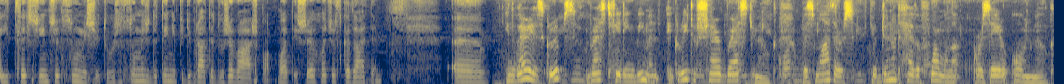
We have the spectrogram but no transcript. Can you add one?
і цих чи інших сумішей, тому що суміш дитині підібрати дуже важко. От, і що я хочу сказати. In various groups, breastfeeding women agree to share breast milk with mothers who do not have a formula or their own milk.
